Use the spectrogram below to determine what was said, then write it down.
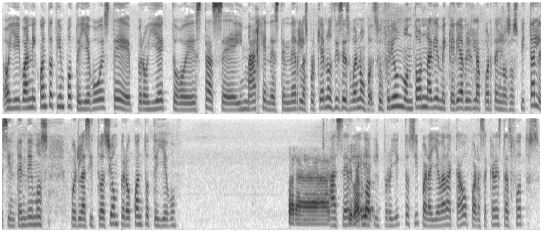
Oye, Iván, ¿y cuánto tiempo te llevó este proyecto, estas eh, imágenes, tenerlas? Porque ya nos dices, bueno, pues, sufrí un montón, nadie me quería abrir la puerta en los hospitales y entendemos pues la situación, pero ¿cuánto te llevó? Para hacer el, proyecto, sí, para llevar a cabo, para sacar estas fotos.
